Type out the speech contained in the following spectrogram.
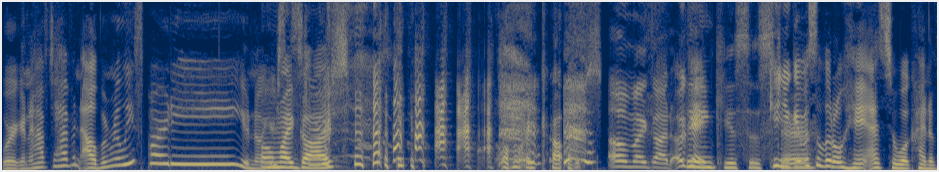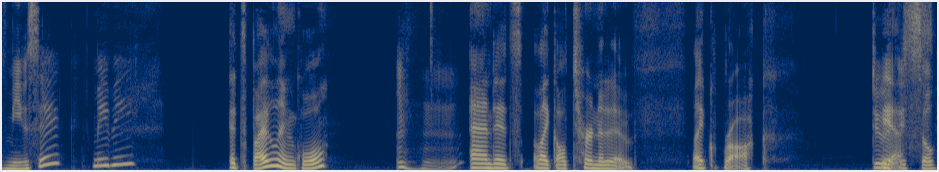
We're gonna have to have an album release party. You know, oh my sister. gosh. oh my gosh. oh my god. Okay, Thank you, sister. can you give us a little hint as to what kind of music, maybe? It's bilingual Mm-hmm. and it's like alternative, like rock. Dude, Yes. it's so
